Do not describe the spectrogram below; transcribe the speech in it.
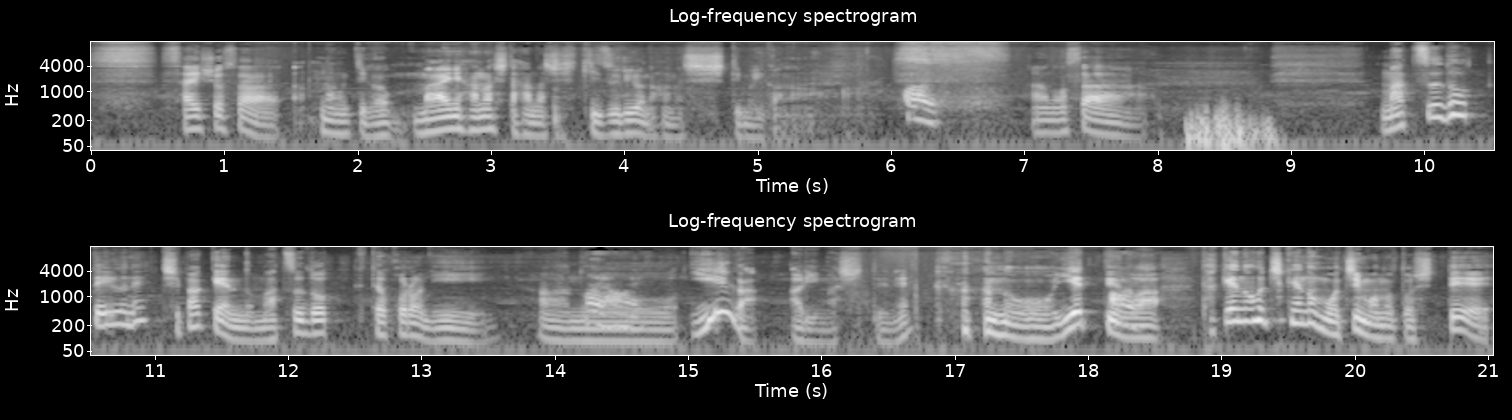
最初さなんていうか前に話した話引きずるような話してもいいかなはい。あのさ松戸っていうね千葉県の松戸ってところにあの、はいは家がありましてね。あの家っていうのは、は竹之内家の持ち物として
